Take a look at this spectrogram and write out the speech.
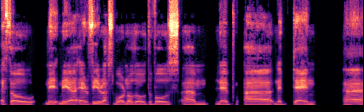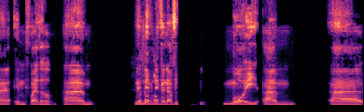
etho me, me er viras warnoddo de vos um, neb, uh, neb den uh, im chweddol um, ne, ne, ne, um, uh,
